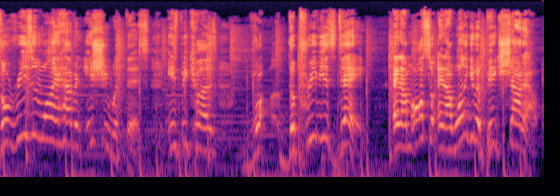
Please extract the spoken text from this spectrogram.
The reason why I have an issue with this is because the previous day, and I'm also, and I want to give a big shout out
